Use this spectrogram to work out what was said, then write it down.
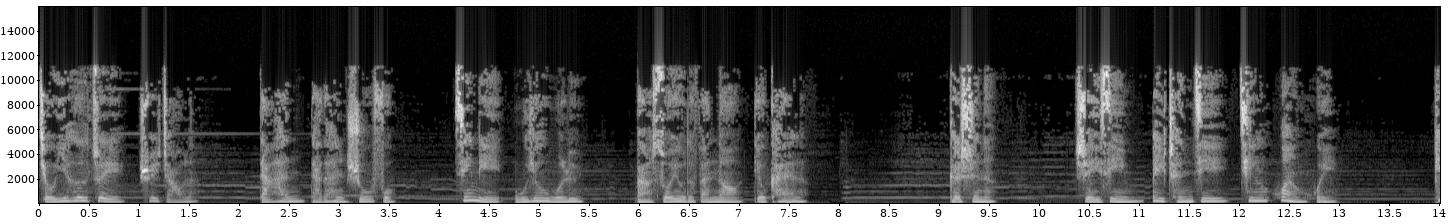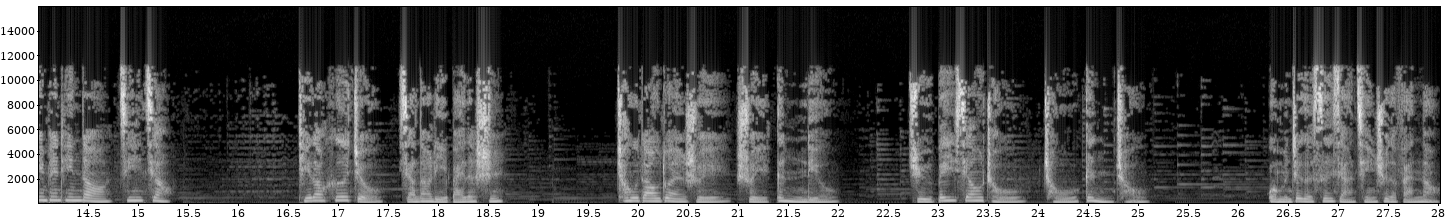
酒一喝醉睡着了，打鼾打得很舒服，心里无忧无虑，把所有的烦恼丢开了。可是呢，谁信被沉积轻唤回，偏偏听到鸡叫。提到喝酒，想到李白的诗：“抽刀断水，水更流；举杯消愁。”愁更愁。我们这个思想情绪的烦恼、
